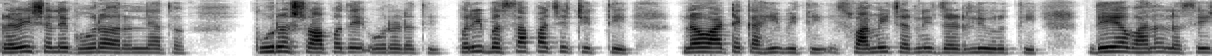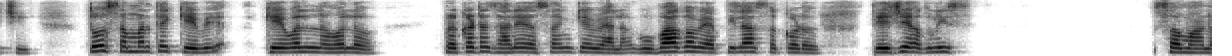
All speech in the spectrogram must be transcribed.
प्रवेशले घोर अरण्यात कुर श्वापदे ओरडती. परी बसापाचे चित्ती न वाटे काही भीती स्वामी चरणी जडली वृत्ती देयभान नसेची. तो समर्थ केवे केवल नवल प्रकट झाले असंख्य व्याल भूभाग व्यापीला सकड तेजे अग्नि समान.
